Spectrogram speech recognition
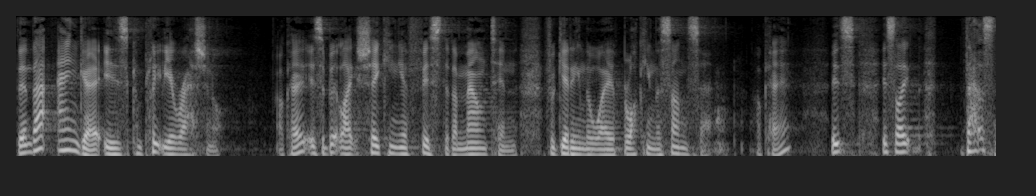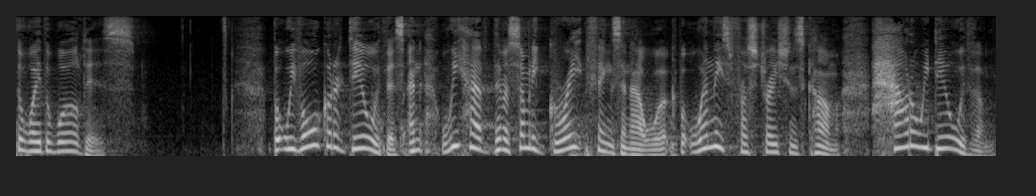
then that anger is completely irrational. Okay? It's a bit like shaking your fist at a mountain for getting in the way of blocking the sunset. Okay? It's, it's like that's the way the world is. But we've all got to deal with this. And we have, there are so many great things in our work, but when these frustrations come, how do we deal with them?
